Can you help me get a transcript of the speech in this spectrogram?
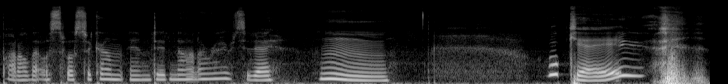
bottle that was supposed to come and did not arrive today. Hmm. Okay.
